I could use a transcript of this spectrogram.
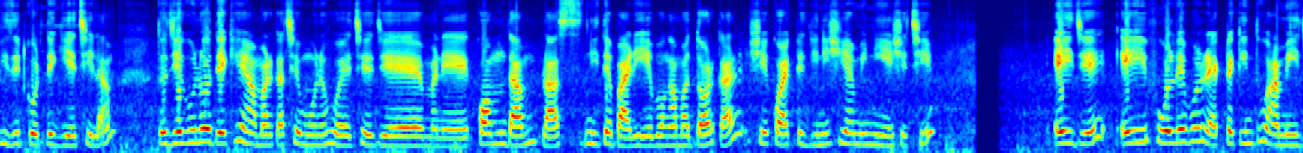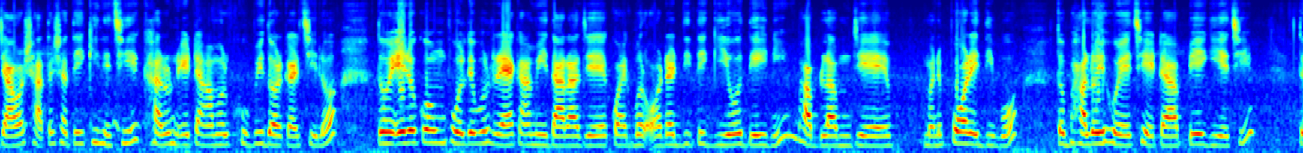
ভিজিট করতে গিয়েছিলাম। তো যেগুলো দেখে আমার কাছে মনে হয়েছে যে মানে কম দাম প্লাস নিতে পারি এবং আমার দরকার, সে কয়েকটা জিনিসই আমি নিয়ে এসেছি। এই যে, এই ফোল্ডেবল র্যাকটা কিন্তু আমি যাওয়ার সাথে সাথেই কিনেছি, কারণ এটা আমার খুবই দরকার ছিল। তো এরকম ফোল্ডেবল র্যাক আমি দ্বারা যে কয়েকবার অর্ডার দিতে গিয়েও দেইনি, ভাবলাম যে মানে পরে দিব। তো ভালোই হয়েছে, এটা পেয়ে গিয়েছি। তো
